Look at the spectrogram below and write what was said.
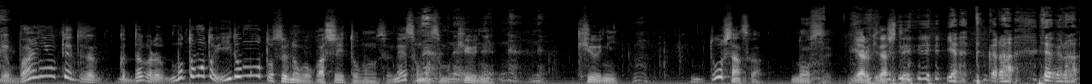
いや場合によってってだからもともと挑もうとするのがおかしいと思うんですよねそもそもね急に、ねねね。急に、どうしたんですか？ノース。やる気出して。ね いやだからだから、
